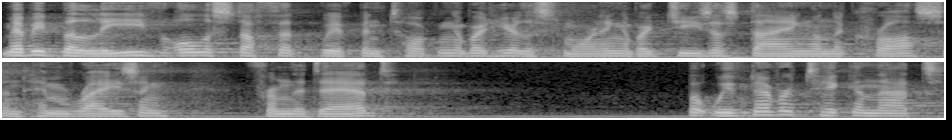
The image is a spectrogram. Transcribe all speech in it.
maybe believe all the stuff that we've been talking about here this morning about Jesus dying on the cross and Him rising from the dead. But we've never taken that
